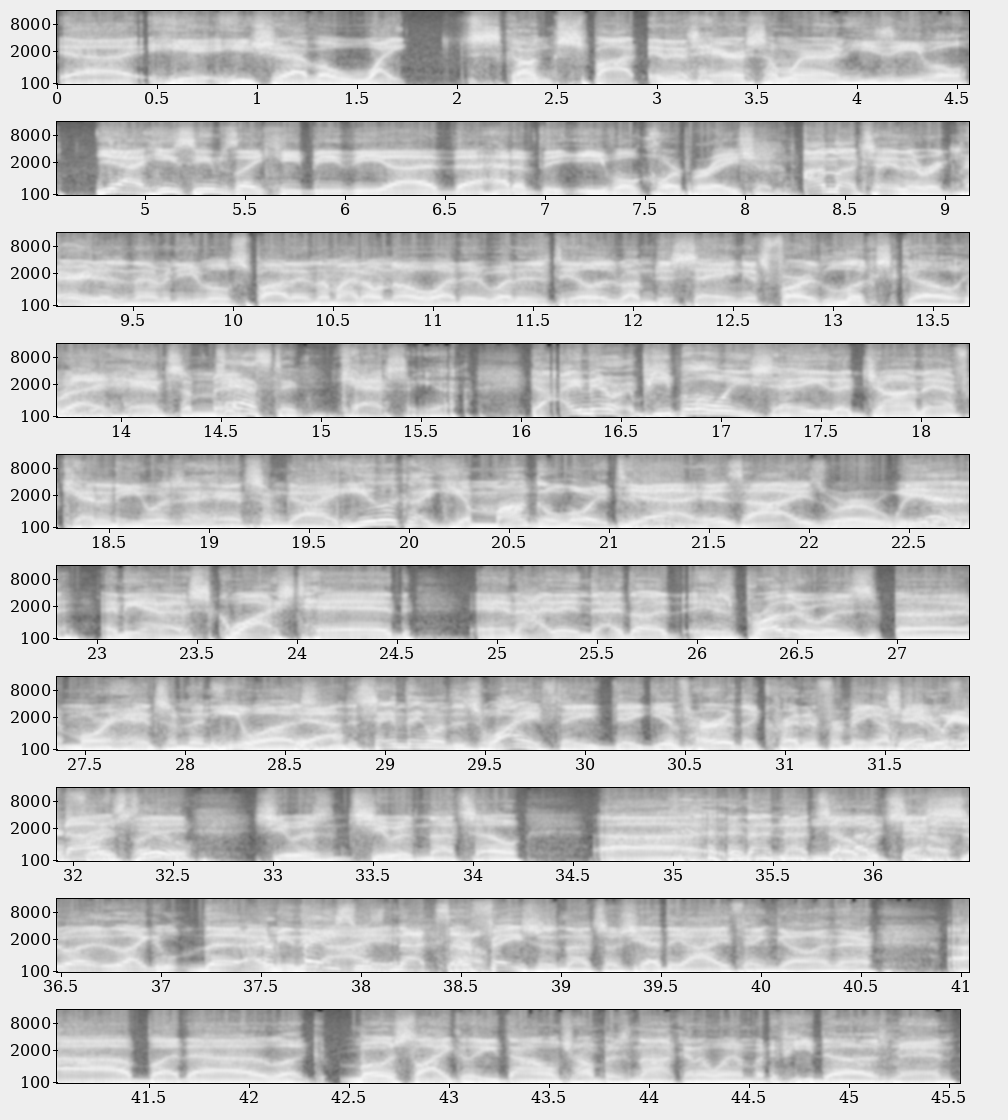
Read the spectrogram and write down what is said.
uh, he he should have a white skunk spot in his hair somewhere, and he's evil. Yeah, he seems like he'd be the uh, the head of the evil corporation. I'm not saying that Rick Perry doesn't have an evil spot in him. I don't know what it, what his deal is, but I'm just saying as far as looks go, he's a Right. handsome man. Casting. casting, yeah, yeah. I never. People always say that John F. Kennedy was a handsome guy. He looked like he a mongoloid to Yeah, me. his eyes were weird. Yeah, and he had a squashed head. And I didn't. I thought his brother was uh, more handsome than he was. Yeah. And the same thing with his wife. They they give her the credit for being a She beautiful first lady. too. She was she was nutso. Uh, not nutso, but she's Nutso. uh, like the. I Her mean, face the was eye, nutso. Her face was nutso. She had the eye thing going there. Uh, but uh, look, most likely Donald Trump is not going to win. But if he does, man,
